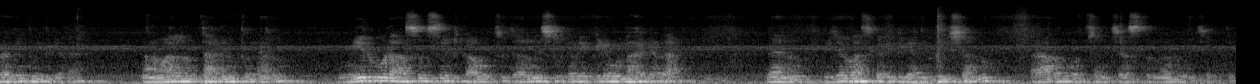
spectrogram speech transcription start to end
ప్రగతి ఉంది కదా మన వాళ్ళంతా అడుగుతున్నారు. మీరు కూడా అసోసియేట్ కావచ్చు జర్నలిస్టులు కదా ఇక్కడే ఉన్నారు కదా. నేను విజయభాస్కర్ రెడ్డి గారిని పిలిచాను ప్రారంభోత్సవం చేస్తున్నాను అని చెప్తే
